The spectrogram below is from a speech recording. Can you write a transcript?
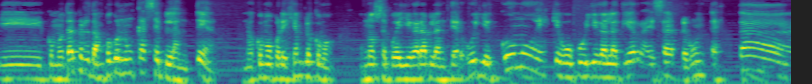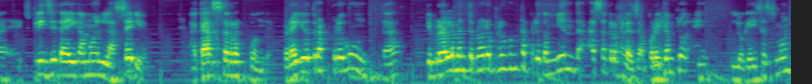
eh, como tal, pero tampoco nunca se plantean. No como, por ejemplo, como uno se puede llegar a plantear, oye, ¿cómo es que Goku llega a la Tierra? Esa pregunta está explícita, digamos, en la serie. Acá se responde. Pero hay otras preguntas que probablemente no eran preguntas, pero también hacen referencia. Por ejemplo, en lo que dice Simón,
